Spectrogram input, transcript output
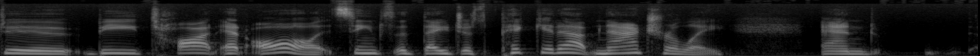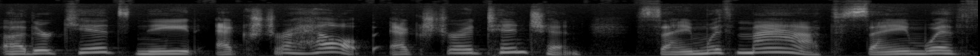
to be taught at all. It seems that they just pick it up naturally. And other kids need extra help, extra attention. Same with math, same with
